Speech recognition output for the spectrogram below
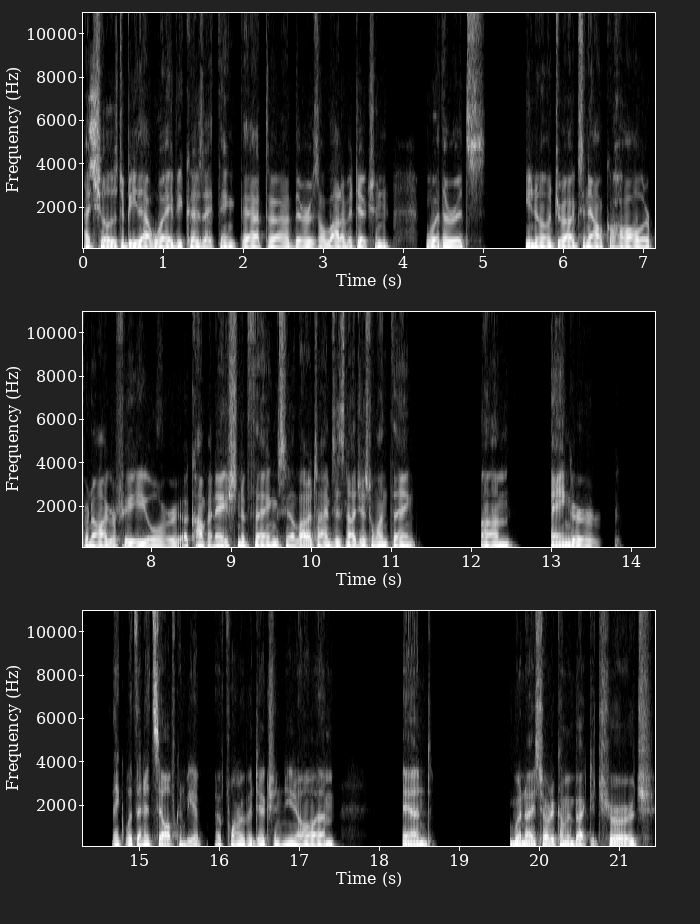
I chose to be that way because I think that uh, there is a lot of addiction, whether it's you know drugs and alcohol or pornography or a combination of things. And a lot of times, it's not just one thing um, anger, I think within itself can be a, a form of addiction, you know? Um, and when I started coming back to church,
